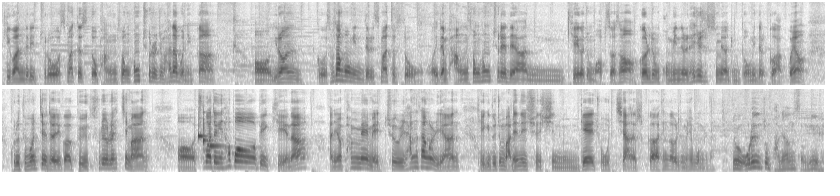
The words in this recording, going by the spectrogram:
기관들이 주로 스마트 스토어 방송 송출을 좀 하다 보니까 어, 이런 그 소상공인들 스마트 스토어에 대한 방송 송출에 대한 기회가 좀 없어서 그걸 좀 고민을 해주셨으면 좀 도움이 될 것 같고요. 그리고 두 번째 저희가 교육 수료를 했지만 어, 추가적인 협업의 기회나 아니면 판매 매출 향상을 위한 계기도 좀 마련해 주시는 게 좋지 않을까 생각을 좀 해봅니다. 그럼 올해는 좀 방향성을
